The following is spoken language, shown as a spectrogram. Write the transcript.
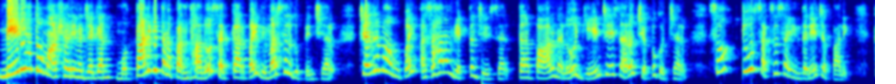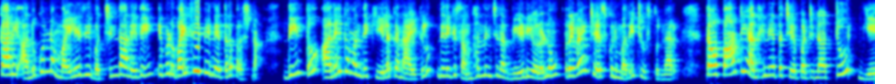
మీడియాతో మాట్లాడిన జగన్ మొత్తానికి తన పంథాలో సర్కార్పై విమర్శలు గుప్పించారు. చంద్రబాబుపై అసహనం వ్యక్తం చేశారు. తన పాలనలో ఏం చేశారో చెప్పుకొచ్చారు. సో టూ సక్సెస్ అయిందనే చెప్పాలి. కానీ అనుకున్న మైలేజీ వచ్చిందా అనేది ఇప్పుడు వైసీపీ నేతల ప్రశ్న. దీంతో అనేక మంది కీలక నాయకులు దీనికి సంబంధించిన వీడియోలను రివైండ్ చేసుకుని మరీ చూస్తున్నారు. తమ పార్టీ అధినేత చేపట్టిన టూర్ ఏ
